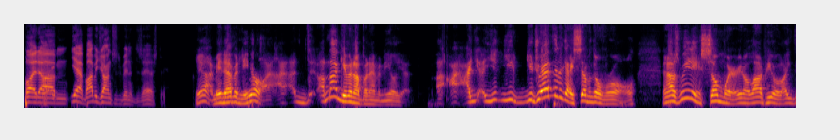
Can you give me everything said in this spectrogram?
But um, yeah, Bobby Johnson's been a disaster. Yeah, I mean Evan Neal. I, am not giving up on Evan Neal yet. I, I, you, you, you drafted a guy seventh overall, and I was reading somewhere. You know, a lot of people are like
